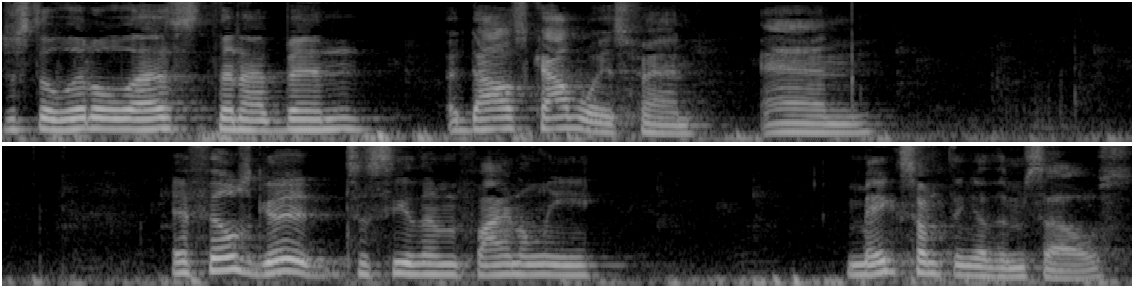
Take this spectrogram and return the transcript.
Just a little less than I've been a Dallas Cowboys fan and it feels good to see them finally make something of themselves.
